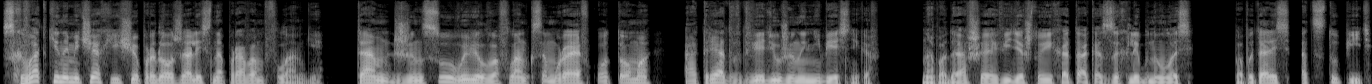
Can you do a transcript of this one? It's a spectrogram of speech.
Схватки на мечах еще продолжались на правом фланге. Там Джинсу вывел во фланг самураев Отомо отряд в две дюжины небесников. Нападавшие, видя, что их атака захлебнулась, попытались отступить,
